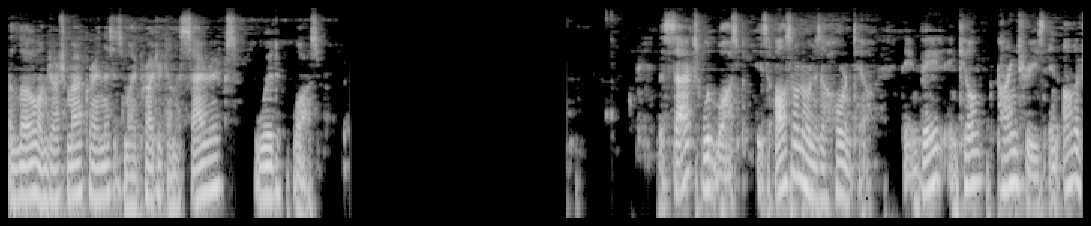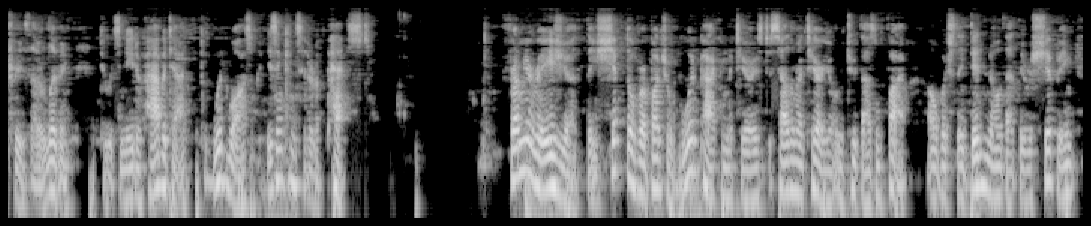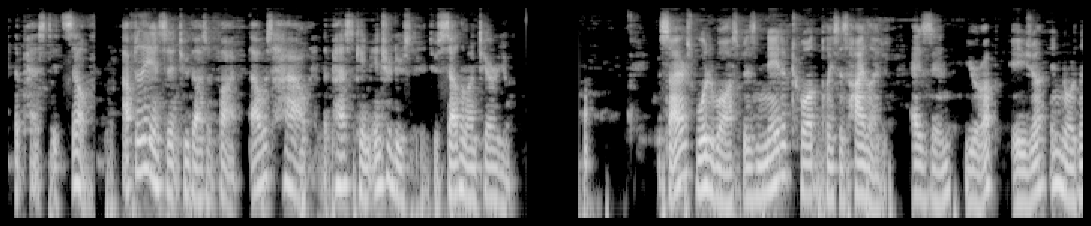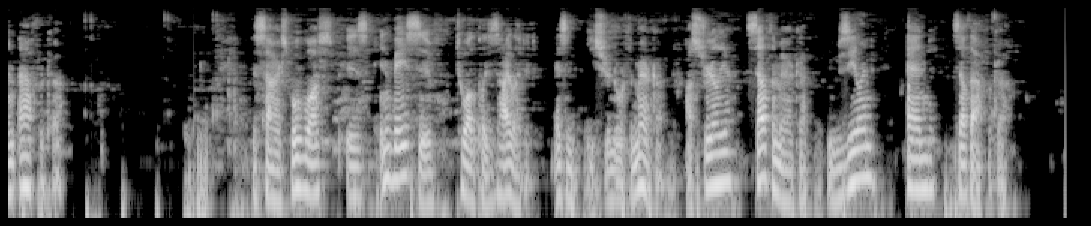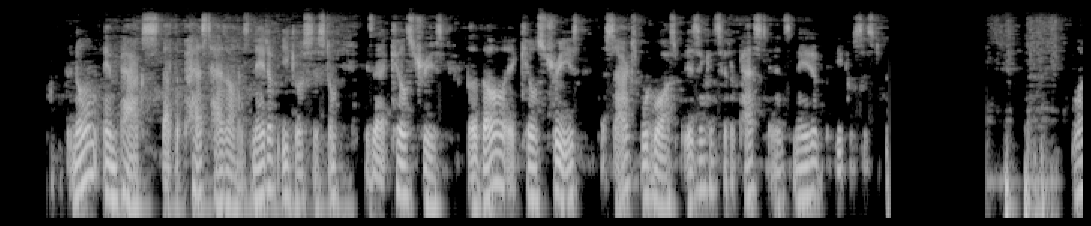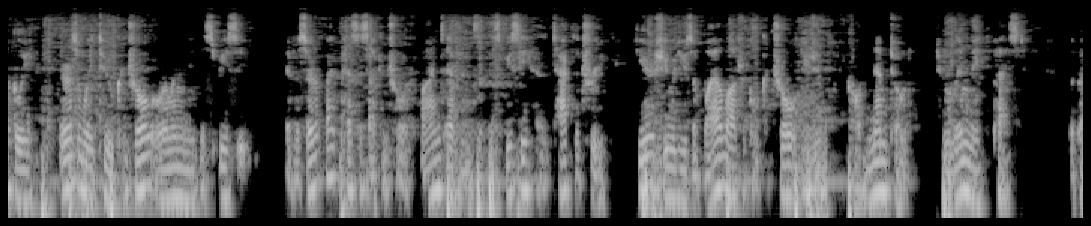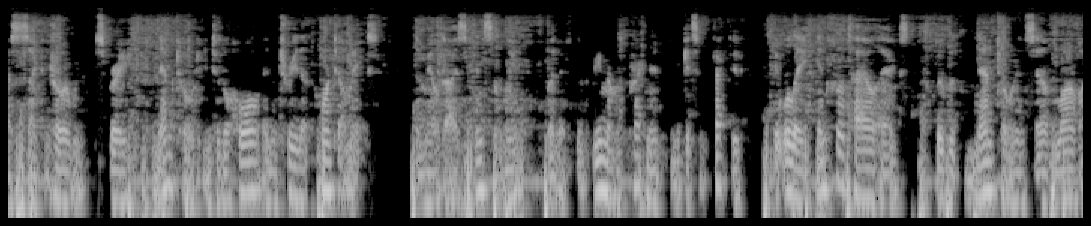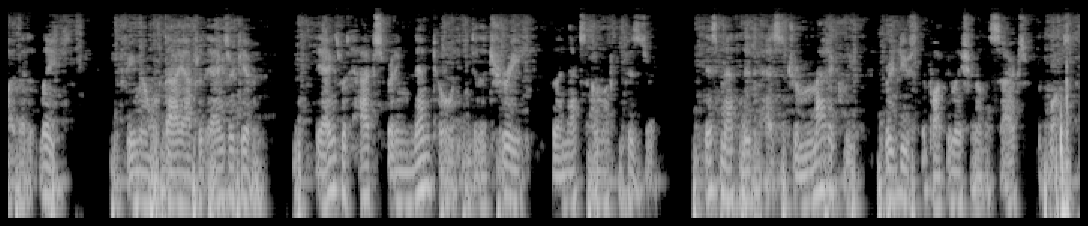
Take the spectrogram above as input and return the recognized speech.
Hello, I'm Josh Makra and this is my project on the Sirex wood wasp. The Sirex wood wasp is also known as a horntail. They invade and kill pine trees and other trees that are living to its native habitat. The wood wasp isn't considered a pest. From Eurasia, they shipped over a bunch of wood packing materials to southern Ontario in 2005, of which they didn't know that they were shipping the pest itself. After the incident in 2005, that was how the pest came introduced to southern Ontario. The Sirex wood wasp is native to all the places highlighted, as in Europe, Asia, and northern Africa. The Sirex wood wasp is invasive to all the places highlighted, as in eastern North America, Australia, South America, New Zealand, and South Africa. The known impacts that the pest has on its native ecosystem is that it kills trees, but though it kills trees, the Sirex wood wasp isn't considered pest in its native ecosystem. Luckily, there is a way to control or eliminate the species. If a certified pesticide controller finds evidence that the species has attacked the tree, he or she would use a biological control agent called nematode to eliminate the pest. The pesticide controller would spray nematode into the hole in the tree that the horntail makes. The male dies instantly, but if the female is pregnant and it gets infected, it will lay infertile eggs filled with nematode instead of larvae that it lays. The female will die after the eggs are given. The eggs would hatch spreading nematode into the tree for the next unlucky visitor. This method has dramatically reduced the population of the wood wasp.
